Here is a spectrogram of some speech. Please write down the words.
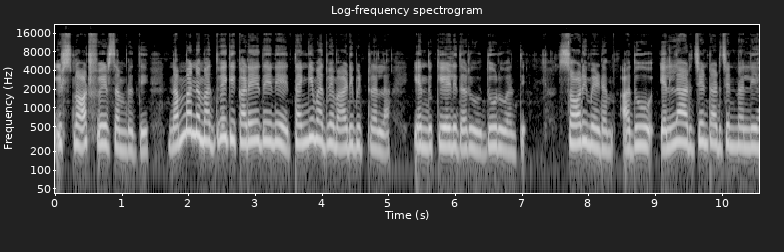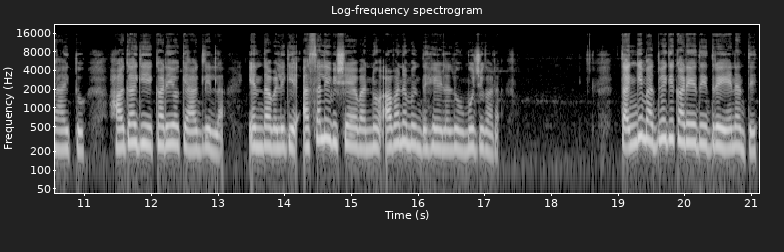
It's not fair Samruddhi. ನಮ್ಮನ್ನು ಮದುವೆಗೆ ಕರೆಯದೇನೆ ತಂಗಿ ಮದುವೆ ಮಾಡಿಬಿಟ್ರಲ್ಲ ಎಂದು ಕೇಳಿದರು ದೂರುವಂತೆ. ಸಾರಿ ಮೇಡಮ್ ಅದು ಎಲ್ಲ ಅರ್ಜೆಂಟ್ ಅರ್ಜೆಂಟ್ನಲ್ಲಿ ಆಯಿತು. ಹಾಗಾಗಿ ಕರೆಯೋಕೆ ಆಗಲಿಲ್ಲ ಎಂದವಳಿಗೆ ಅಸಲಿ ವಿಷಯವನ್ನು ಅವನ ಮುಂದೆ ಹೇಳಲು ಮುಜುಗರ. ತಂಗಿ ಮದುವೆಗೆ ಕರೆಯದಿದ್ದರೆ ಏನಂತೆ?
